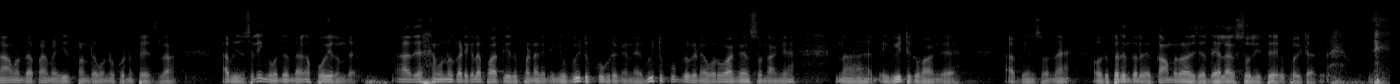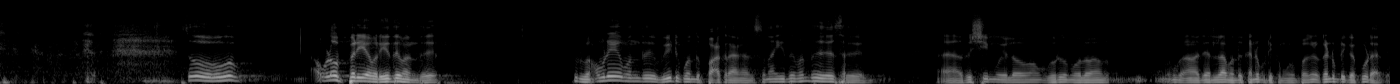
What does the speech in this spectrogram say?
நான் வந்து அப்பாயின்மெண்ட் இது பண்ணுறேன் ஒன்று கொண்டு பேசலாம் அப்படின்னு சொல்லி இங்கே வந்திருந்தாங்க போயிருந்தேன். அது ஒன்றும் கிடைக்கல பார்த்து இது பண்ணாங்க. நீங்கள் வீட்டுக்கு கூப்பிடுங்கண்ணே வீட்டுக்கு கூப்பிடுங்கண்ணே வருவாங்கன்னு சொன்னாங்க. நான் வீட்டுக்கு வாங்க அப்படின்னு சொன்னேன். அவர் பெருந்தலைவர் காமராஜர் டைலாக் சொல்லிட்டு போயிட்டார். ஸோ அவ்வளோ பெரிய ஒரு இது வந்து அவரே வந்து வீட்டுக்கு வந்து பார்க்குறாங்கன்னு சொன்னால் இது வந்து ரிஷி மூலம் குரு மூலம் அதெல்லாம் வந்து கண்டுபிடிக்க கண்டுபிடிக்கக்கூடாது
